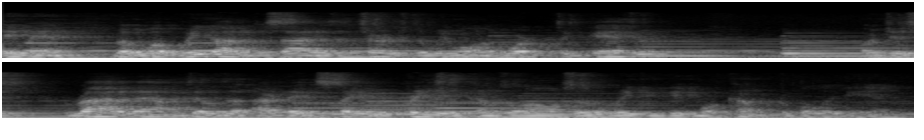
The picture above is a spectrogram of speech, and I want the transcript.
Amen. But what we got to decide as a church, do we want to work together or just ride it out until the, our next favorite preacher comes along so that we can get more comfortable again?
